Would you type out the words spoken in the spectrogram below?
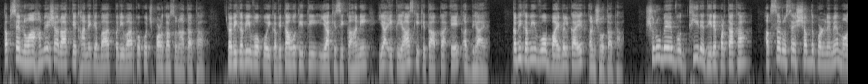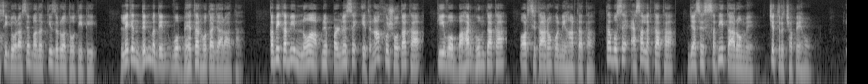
तब से नोआ हमेशा रात के खाने के बाद परिवार को कुछ पढ़कर सुनाता था। कभी कभी वो कोई कविता होती थी या किसी कहानी या इतिहास की किताब का एक अध्याय। कभी कभी वो बाइबल का एक अंश होता था। शुरू में वो धीरे धीरे पढ़ता था। अक्सर उसे शब्द पढ़ने में मौसी डोरा से मदद की ज़रूरत होती थी, लेकिन दिन ब दिन वो बेहतर होता जा रहा था। कभी कभी नोआ अपने पढ़ने से इतना खुश होता था कि वो बाहर घूमता था और सितारों को निहारता था। तब उसे ऐसा लगता था जैसे सभी तारों में चित्र छपे हों।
